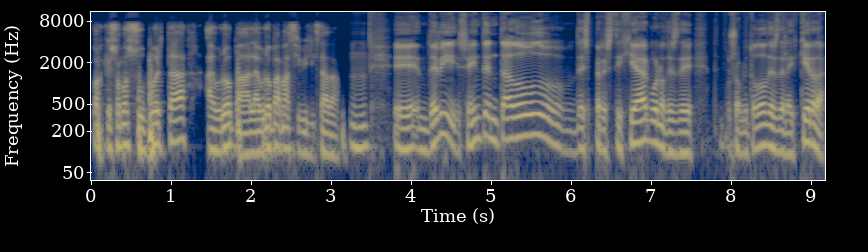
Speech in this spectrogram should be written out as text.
porque somos su puerta a Europa, a la Europa más civilizada. Eh, Debbie, se ha intentado desprestigiar, bueno, desde, sobre todo desde la izquierda.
